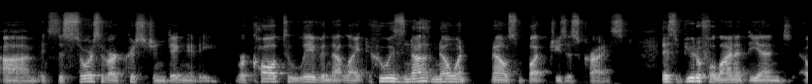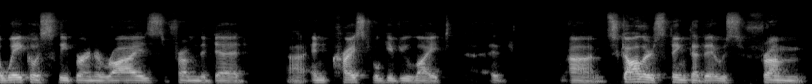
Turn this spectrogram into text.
Um, it's the source of our Christian dignity. We're called to live in that light, who is no, no one else but Jesus Christ this beautiful line at the end awake o sleeper and arise from the dead uh, and christ will give you light um, scholars think that it was from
